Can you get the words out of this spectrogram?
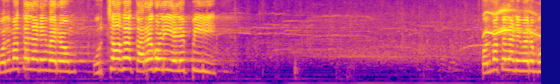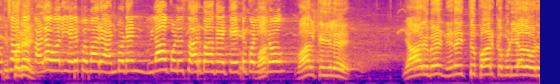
பொதுமக்கள் அனைவரும் உற்சாக கரகொலி எழுப்பி பொதுமக்கள் அனைவரும் உற்சாக கள ஒலி எழுப்புமாறு அன்புடன் விழா குழு சார்பாக கேட்டுக்கொள்கிறோம். வாழ்க்கையிலே யாருமே நினைத்து பார்க்க முடியாத ஒரு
